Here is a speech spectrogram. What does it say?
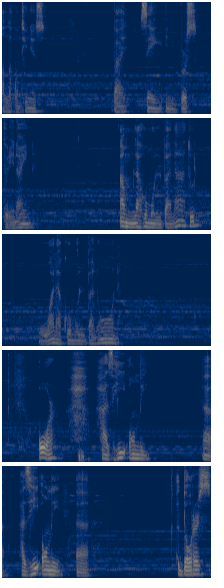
Allah continues by saying in verse 39 أم لهم البنات ولكم البنون or has he only uh, has he only uh, daughters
